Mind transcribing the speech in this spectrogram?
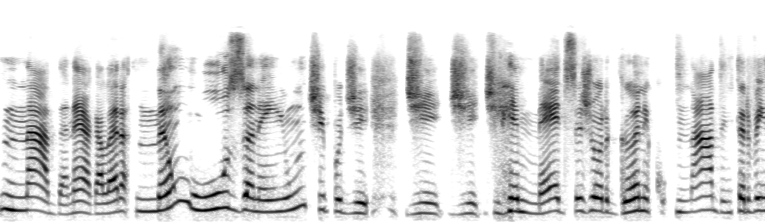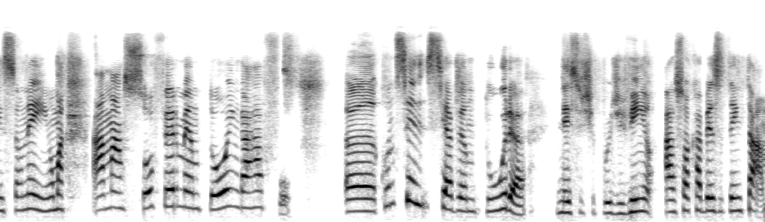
nada, né? A galera não usa nenhum tipo de, de, de, de remédio, seja orgânico, nada, intervenção nenhuma, amassou, fermentou, engarrafou. Uh, quando você se aventura nesse tipo de vinho, a sua cabeça tem que estar tá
